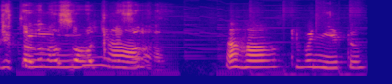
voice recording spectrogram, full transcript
de todo Sim, o nosso audiovisual. Aham, uhum, que bonito.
